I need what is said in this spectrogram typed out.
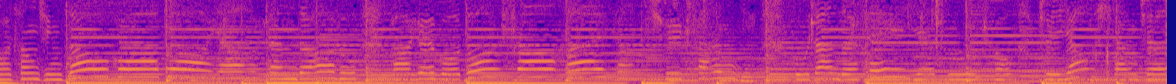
我曾经走过多遥远的路跨越过多少海洋去看你。孤单的黑夜途中只要想着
